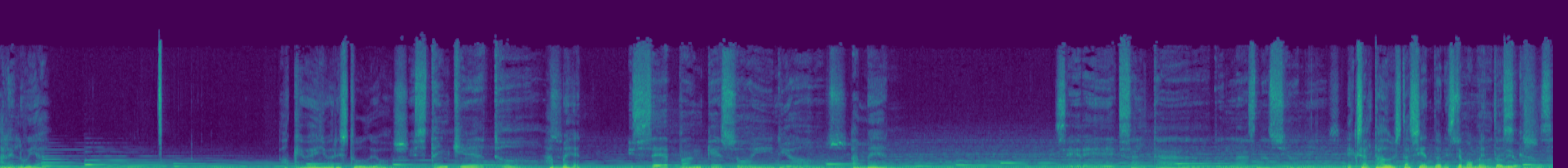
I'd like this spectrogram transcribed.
Aleluya. Oh, qué bello eres tú, Dios. Estén quietos. Amén. Y sepan que soy Dios. Amén. Seré exaltado en las naciones. Exaltado está siendo en este momento, Dios.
